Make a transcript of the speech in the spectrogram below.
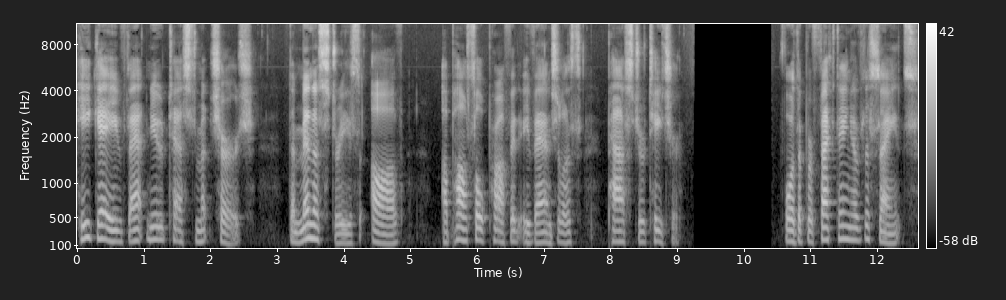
he gave that New Testament church the ministries of apostle, prophet, evangelist, pastor, teacher, for the perfecting of the saints,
